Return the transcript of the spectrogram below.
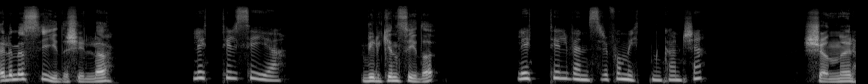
eller med sideskille? Litt til sida. Hvilken side? Litt til venstre for midten, kanskje. Skjønner.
